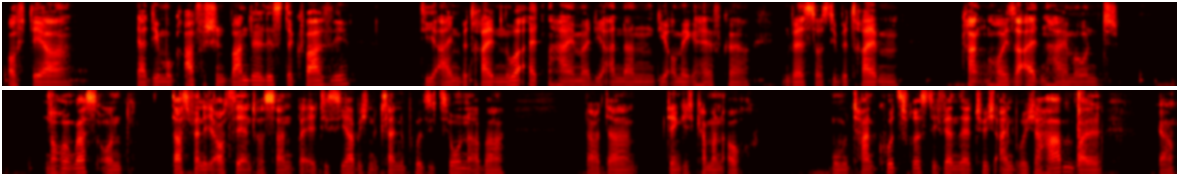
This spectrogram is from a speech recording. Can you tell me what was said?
auf der ja, demografischen Wandelliste quasi. Die einen betreiben nur Altenheime, die anderen, die Omega Healthcare Investors, die betreiben Krankenhäuser, Altenheime und noch irgendwas. Und das fände ich auch sehr interessant. Bei LTC habe ich eine kleine Position, aber ja, da denke ich, kann man auch momentan kurzfristig werden sie natürlich Einbrüche haben, weil ja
